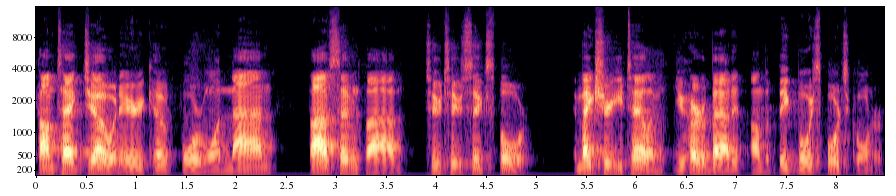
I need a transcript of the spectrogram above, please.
Contact Joe at area code 419 575 2264 and make sure you tell him you heard about it on the Big Boy Sports Corner.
